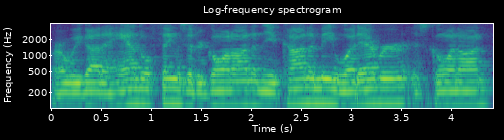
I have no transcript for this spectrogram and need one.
or we got to handle things that are going on in the economy, whatever is going on,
